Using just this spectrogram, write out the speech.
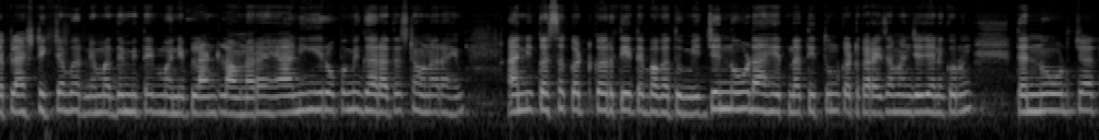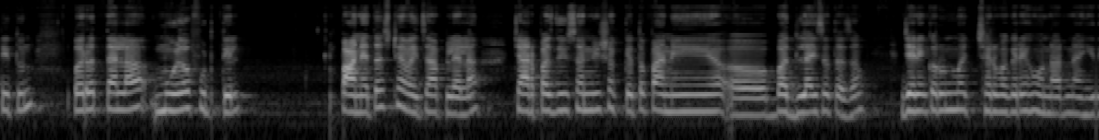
त्या प्लॅस्टिकच्या भरणीमध्ये मी ते मनी प्लांट लावणार आहे आणि ही रोपं मी घरातच ठेवणार आहे. आणि कसं कट करते ते बघा तुम्ही. जे नोड आहेत ना तिथून कट करायचं म्हणजे जेणेकरून त्या नोडच्या तिथून परत त्याला मुळं फुटतील. पाण्यातच ठेवायचं आपल्याला. चार पाच दिवसांनी शक्यतो पाणी बदलायचं त्याचं. जेणेकरून मच्छर वगैरे होणार नाहीत.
